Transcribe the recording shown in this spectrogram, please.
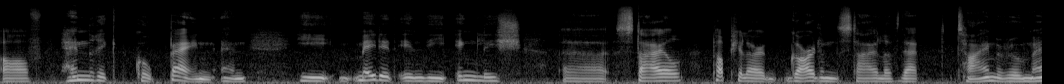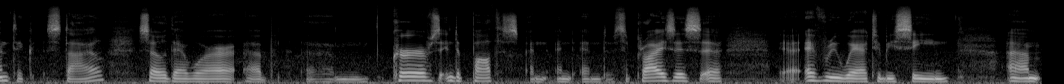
of Henrik Copijn, and he made it in the English uh, style, popular garden style of that time, a romantic style. So there were uh, um, curves in the paths and, and, and surprises uh, everywhere to be seen. Um,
